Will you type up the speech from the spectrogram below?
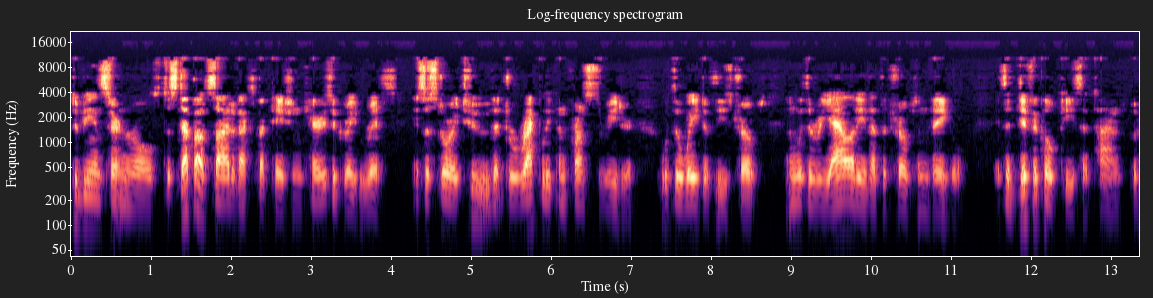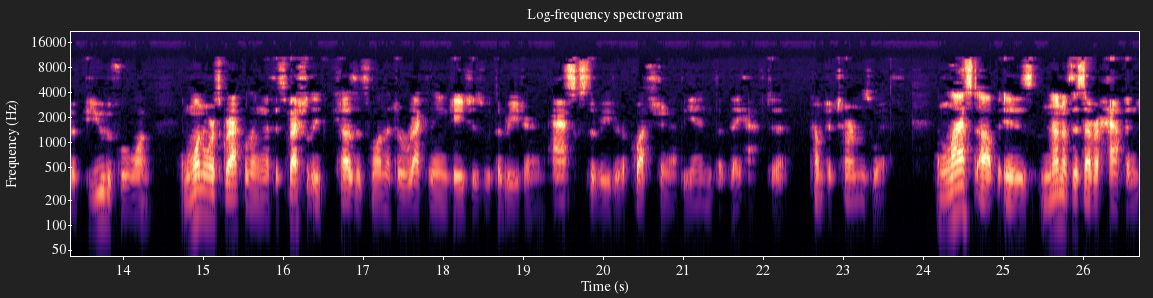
to be in certain roles, to step outside of expectation carries a great risk. It's a story, too, that directly confronts the reader with the weight of these tropes and with the reality that the tropes inveigle. It's a difficult piece at times, but a beautiful one, and one worth grappling with, especially because it's one that directly engages with the reader and asks the reader a question at the end that they have to come to terms with. And last up is None of This Ever Happened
